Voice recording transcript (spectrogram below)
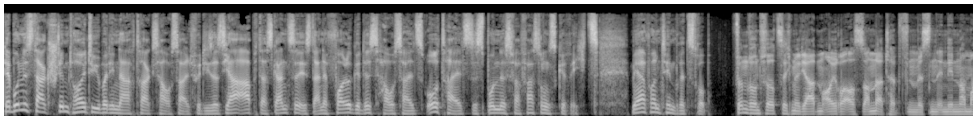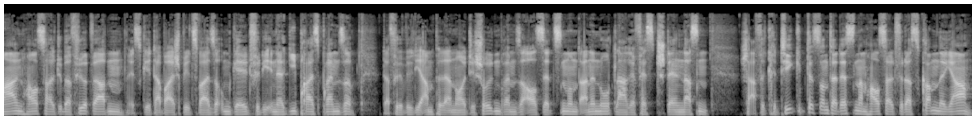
Der Bundestag stimmt heute über den Nachtragshaushalt für dieses Jahr ab. Das Ganze ist eine Folge des Haushaltsurteils des Bundesverfassungsgerichts. Mehr von Tim Britztrup. 45 Milliarden Euro aus Sondertöpfen müssen in den normalen Haushalt überführt werden. Es geht da beispielsweise um Geld für die Energiepreisbremse. Dafür will die Ampel erneut die Schuldenbremse aussetzen und eine Notlage feststellen lassen. Scharfe Kritik gibt es unterdessen am Haushalt für das kommende Jahr.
